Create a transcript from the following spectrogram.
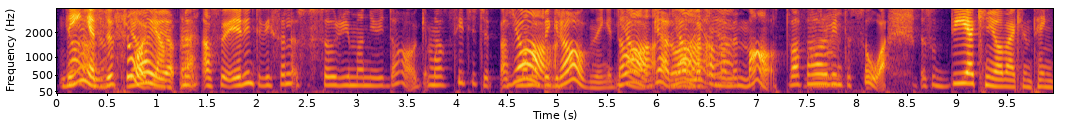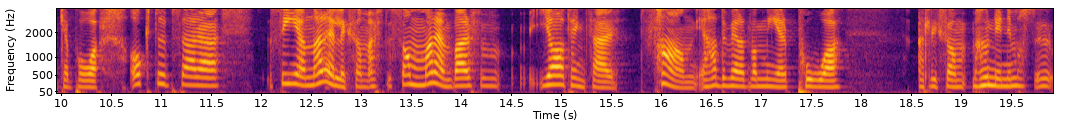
Det är Ja, inget, du frågar ja, ja, inte. Men alltså är det inte vissa lä- så sörjer man ju idag. Man sitter ju typ, alltså man har begravning i dagar och alla kommer med mat. Varför har vi inte så? Men så det kan jag verkligen tänka på. Och typ så här senare liksom efter sommaren, varför jag har tänkt så här, fan jag hade velat vara mer på att liksom, hörni ni måste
